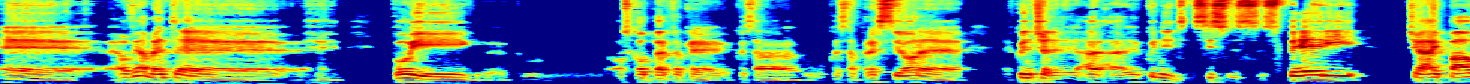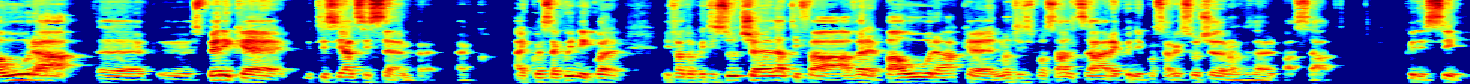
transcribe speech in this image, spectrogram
E ovviamente poi eh, ho scoperto che questa, questa pressione, quindi, quindi si, speri, cioè hai paura, eh, speri che ti si alzi sempre. Ecco. Hai questa, quindi il fatto che ti succeda ti fa avere paura che non ti si possa alzare e quindi possa risuccedere una cosa del passato. Quindi sì,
